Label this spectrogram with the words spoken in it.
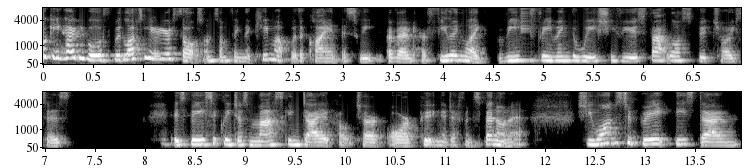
Okay, howdy both. Would love to hear your thoughts on something that came up with a client this week around her feeling like reframing the way she views fat loss food choices is basically just masking diet culture or putting a different spin on it. She wants to break these down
